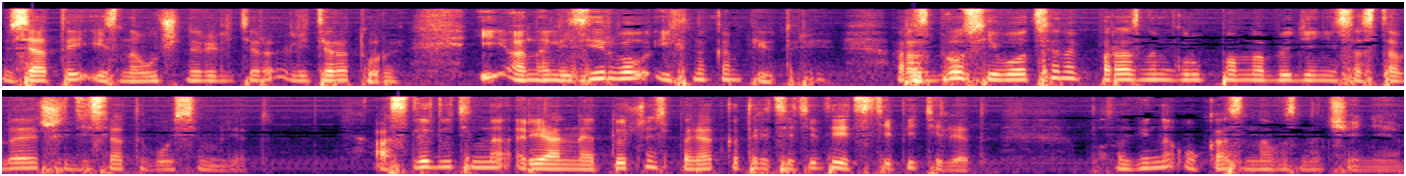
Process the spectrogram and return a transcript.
взятые из научной литературы, и анализировал их на компьютере. Разброс его оценок по разным группам наблюдений составляет 68 лет. А следовательно, реальная точность порядка 30-35 лет половина указанного значения.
